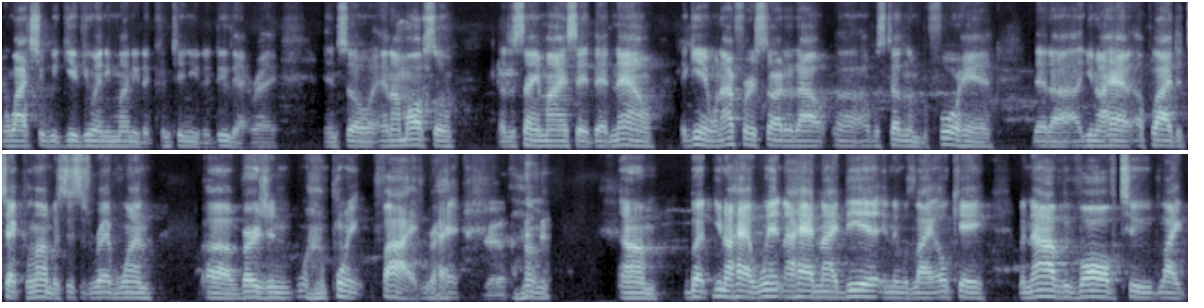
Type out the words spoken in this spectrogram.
And why should we give you any money to continue to do that, right? And so, and I'm also of the same mindset that now, again, when I first started out, uh, I was telling them beforehand that, uh, you know, I had applied to Tech Columbus. This is Rev 1 uh, version 1.5, right? Yeah. um, um, but you know, I had went and I had an idea, and it was like, okay, but now I've evolved to like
